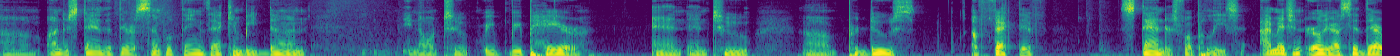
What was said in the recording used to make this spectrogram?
um, understand that there are simple things that can be done. You know, to re- repair and and to uh, produce effective standards for police. I mentioned earlier. I said there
